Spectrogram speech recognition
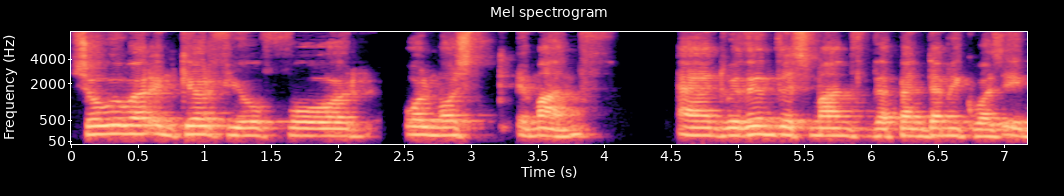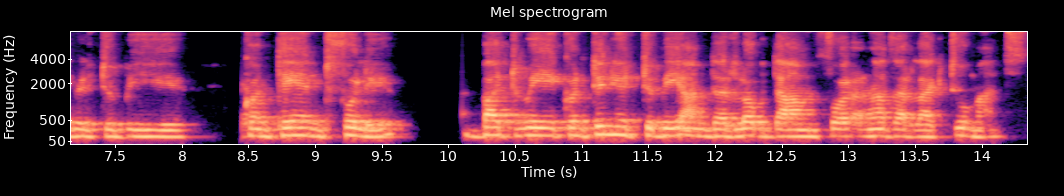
So we were in curfew for almost a month. And within this month, the pandemic was able to be contained fully. But we continued to be under lockdown for another like two months.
